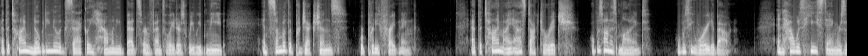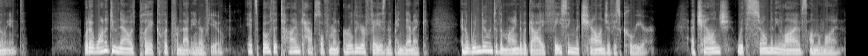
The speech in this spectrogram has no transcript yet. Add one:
At the time, nobody knew exactly how many beds or ventilators we would need, and some of the projections were pretty frightening. At the time, I asked Dr. Reich what was on his mind, what was he worried about, and how was he staying resilient. What I want to do now is play a clip from that interview. It's both a time capsule from an earlier phase in the pandemic and a window into the mind of a guy facing the challenge of his career, a challenge with so many lives on the line.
